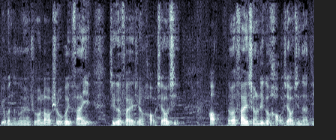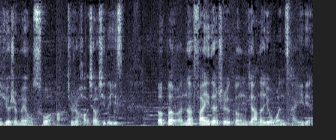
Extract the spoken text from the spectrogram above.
有很多同学说：“老师，我会翻译，这个翻译成好消息。”好，那么翻译成这个好消息呢，的确是没有错啊，就是好消息的意思。那么本文呢，翻译的是更加的有文采一点，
